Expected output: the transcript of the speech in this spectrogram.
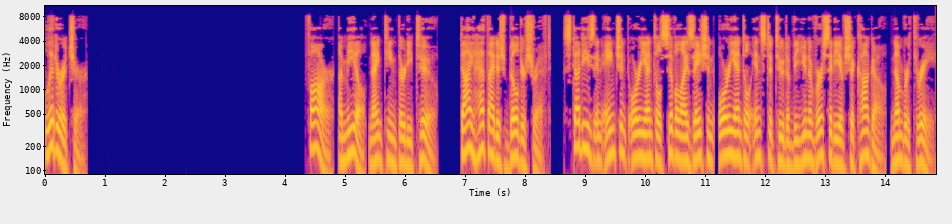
Literature Forrer, Emil 1932. Die Hethitische Bilderschrift. Studies in Ancient Oriental Civilization, Oriental Institute of the University of Chicago, No. 3.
